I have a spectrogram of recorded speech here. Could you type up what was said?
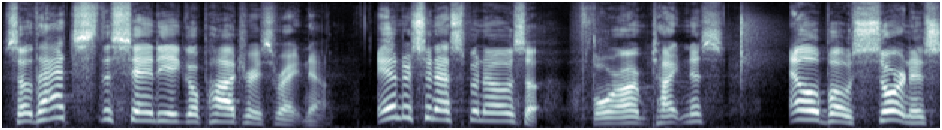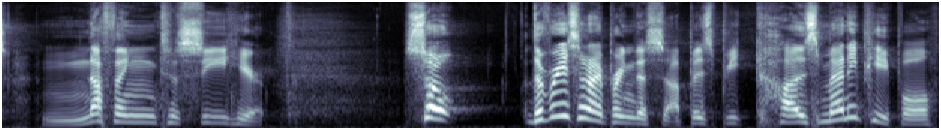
So that's the San Diego Padres right now. Anderson Espinoza, forearm tightness, elbow soreness, nothing to see here. So the reason I bring this up is because many people,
